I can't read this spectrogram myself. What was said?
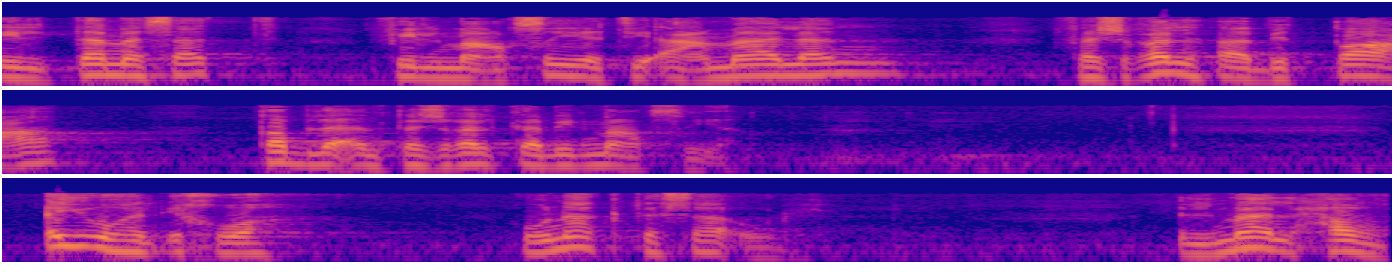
التمست في المعصية أعمالاً فاشغلها بالطاعة قبل أن تشغلك بالمعصية. أيها الأخوة هناك تساؤل. المال حظ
